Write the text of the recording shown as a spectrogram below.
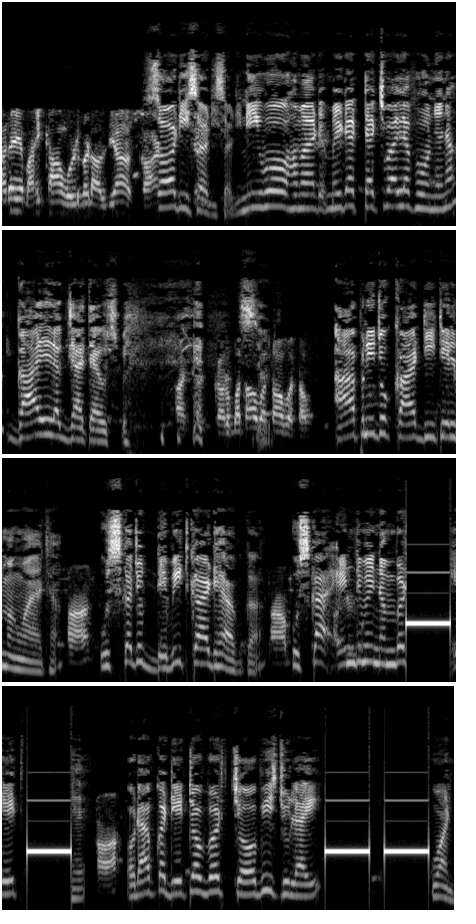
अरे ये भाई कहाँ होल्ड पे डाल दिया? सॉरी सॉरी सॉरी नहीं वो हमारे मेरा टच वाला फ़ोन है ना? गाल लग जाता है उस पे। अच्छा करो बताओ बताओ बताओ। आपने जो कार्ड डिटेल मंगवाया था हाँ। उसका जो डेबिट कार्ड है आपका हाँ। उसका एंड में नंबर एट है हाँ। और आपका डेट ऑफ़ बर्थ चौबीस जुलाई वन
